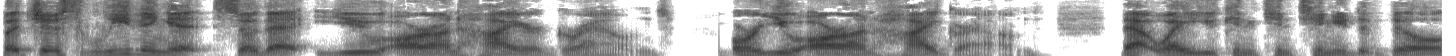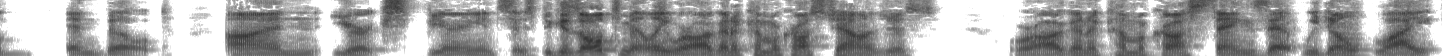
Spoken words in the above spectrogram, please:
but just leaving it so that you are on higher ground or you are on high ground. That way you can continue to build and build on your experiences because ultimately we're all going to come across challenges. We're all going to come across things that we don't like.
